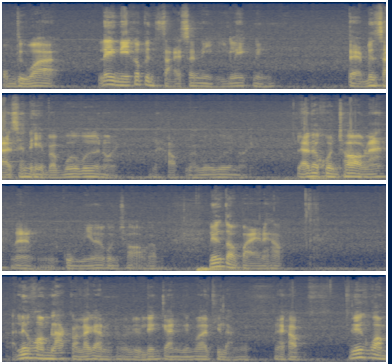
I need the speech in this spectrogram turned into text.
ผมถือว่าเลขนี้ก็เป็นสายเสน่ห์อีกเลขหนึ่งแต่เป็นสายเสน่ห์แบบเวอร์ๆหน่อยนะครับแบบเวอร์ๆหน่อย แล้วแต่คนชอบนะนะกลุ่มนี้แล้วคนชอบครับ เรื่องต่อไปนะครับ เรื่องความรักก่อนแล้วกันเดี๋ยวเรื่องการเงินว่าทีหลังนะครับ เรื่องความ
